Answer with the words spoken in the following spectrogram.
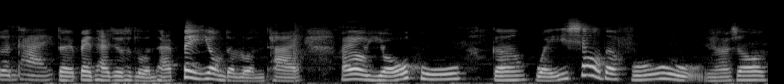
轮胎。对，备胎就是轮胎，备用的轮胎。还有油壶跟微笑的服务。比方说，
